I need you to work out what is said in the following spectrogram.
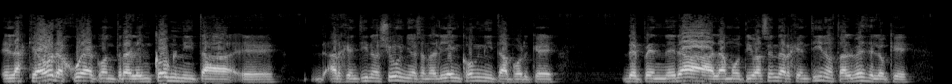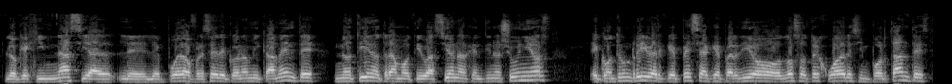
en las que ahora juega contra la incógnita eh, Argentino Juniors, en realidad incógnita porque dependerá la motivación de Argentinos tal vez de lo que lo que Gimnasia le, pueda ofrecer económicamente, no tiene otra motivación Argentinos Juniors, eh, contra un River que pese a que perdió dos o tres jugadores importantes,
